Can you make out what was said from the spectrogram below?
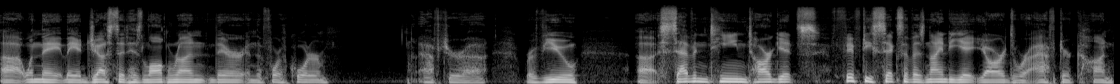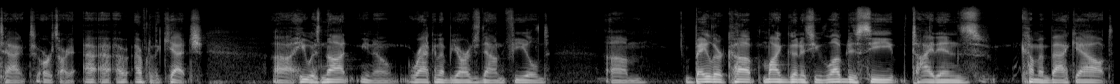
Uh, when they they adjusted his long run there in the fourth quarter after uh, review. Uh, 17 targets, 56 of his 98 yards were after contact, or sorry, a- a- after the catch. Uh, he was not, you know, racking up yards downfield. Um, Baylor Cupp, my goodness, you love to see the tight ends coming back out.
